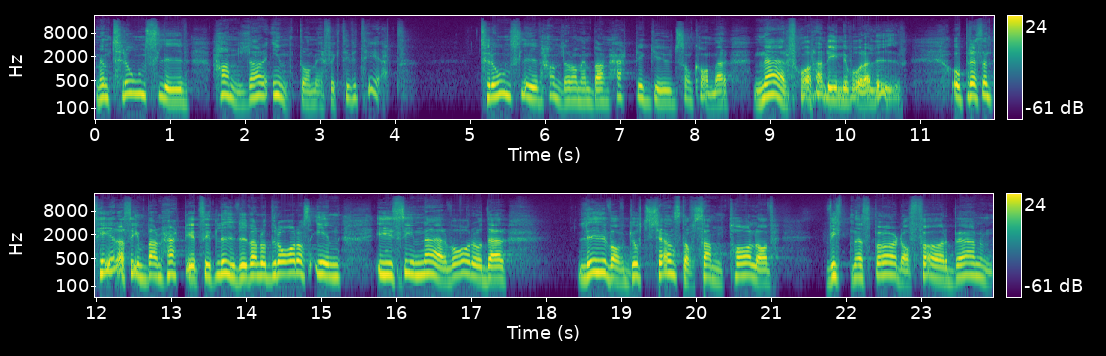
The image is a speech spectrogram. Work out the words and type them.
Men trons liv handlar inte om effektivitet. Trons liv handlar om en barmhärtig Gud som kommer närvarande in i våra liv och presenterar sin barmhärtighet, sitt livgivande och drar oss in i sin närvaro där liv av gudstjänst, av samtal, av vittnesbörd, av förbön,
